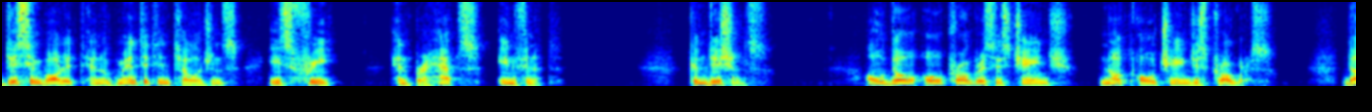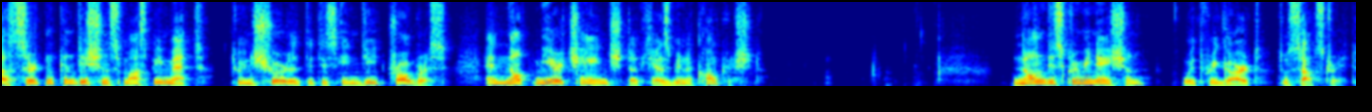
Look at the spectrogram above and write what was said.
disembodied, and augmented intelligence is free and perhaps infinite. Conditions. Although all progress is change, not all change is progress. Thus, certain conditions must be met to ensure that it is indeed progress and not mere change that has been accomplished. Non-discrimination with regard to substrate.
